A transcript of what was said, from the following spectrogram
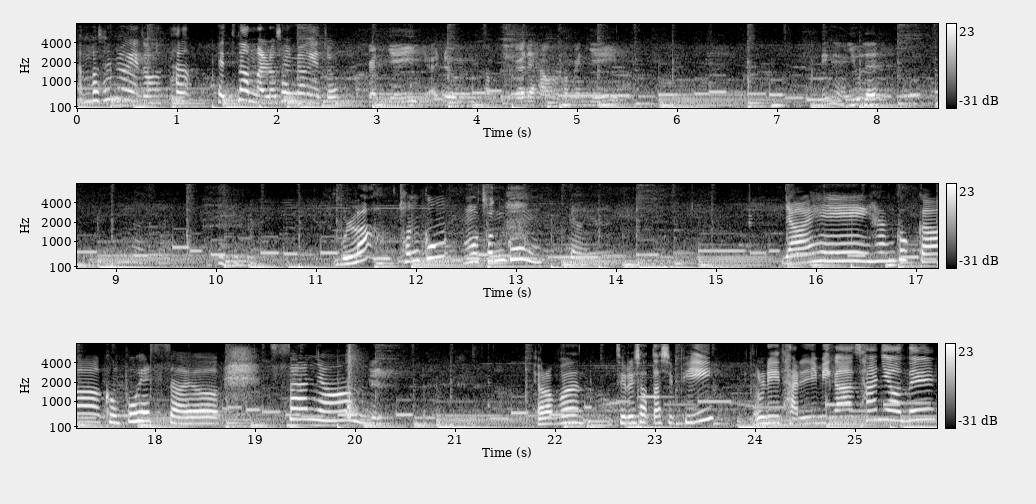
한번 설명해줘. 하- 베트남 말로 설명해줘. Ngành gì ở trường học ở đại học học ngành gì? Tiếng Hàn du lịch. 몰라? 전공? 어 전공. 네. 여행 한국어 공부했어요. 4년. 여러분 들으셨다시피 우리 달림이가 4년을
